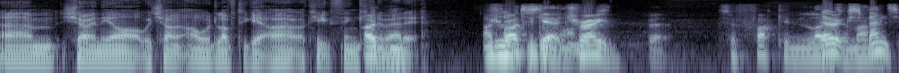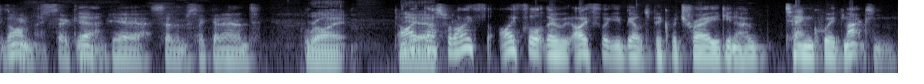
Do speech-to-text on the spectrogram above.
Um, showing the art, which I, I would love to get. I, I keep thinking I'd- about it. I'd Try love to get a trade, but it's a fucking loads They're of money. expensive, aren't they? Second, yeah. sell them second hand. Right. I, Yeah. That's what I thought. I thought they were, I thought you'd be able to pick up a trade, you know, 10 quid maximum.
